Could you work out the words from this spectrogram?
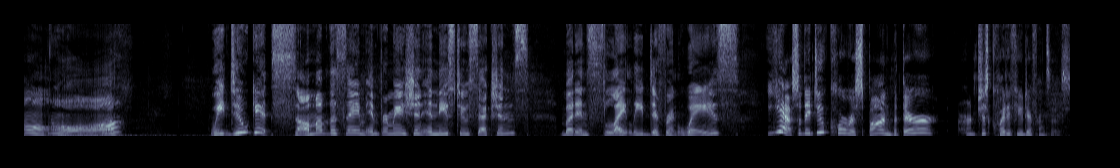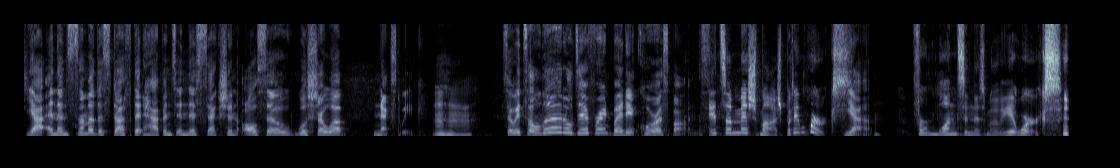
Aww. We do get some of the same information in these two sections, but in slightly different ways. Yeah, so they do correspond, but there are just quite a few differences. Yeah, and then some of the stuff that happens in this section also will show up next week. Mm-hmm. So it's a little different, but it corresponds. It's a mishmash, but it works. Yeah. For once in this movie, it works.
